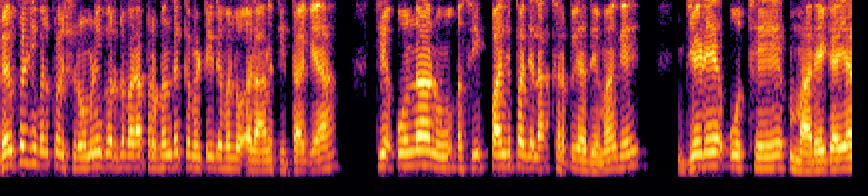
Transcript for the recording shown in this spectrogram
ਬਿਲਕੁਲ ਜੀ, ਬਿਲਕੁਲ, ਸ਼੍ਰੋਮਣੀ ਗੁਰਦੁਆਰਾ ਪ੍ਰਬੰਧਕ ਕਮੇਟੀ ਦੇ ਵੱਲੋਂ ਐਲਾਨ ਕੀਤਾ ਗਿਆ ਕਿ ਉਹਨਾਂ ਨੂੰ ਅਸੀਂ 5-5 ਲੱਖ ਰੁਪਇਆ ਦੇਵਾਂਗੇ, ਜਿਹੜੇ ਉੱਥੇ ਮਾਰੇ ਗਏ ਆ,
